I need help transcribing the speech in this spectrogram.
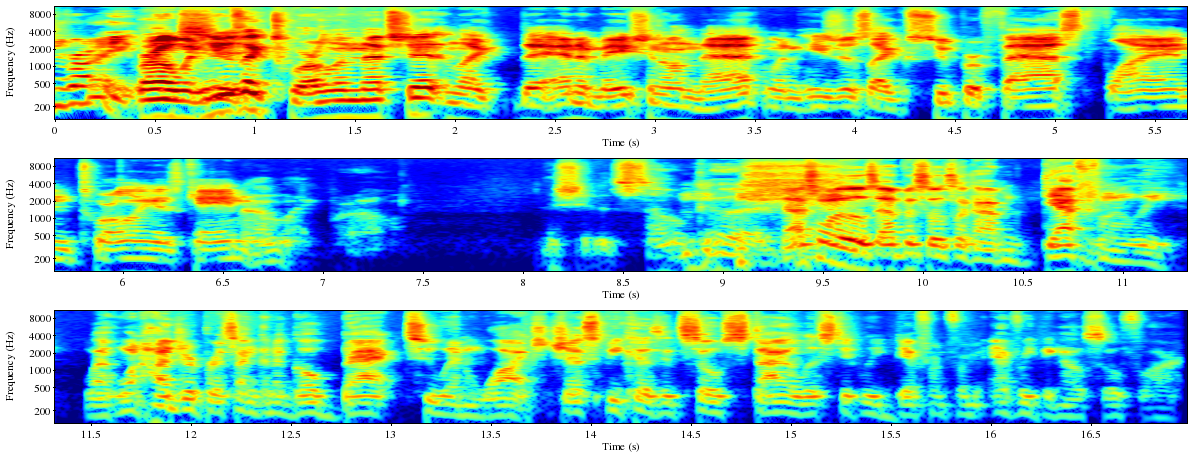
Right, Bro, when he was like twirling that shit and like the animation on that, when he's just like super fast flying, twirling his cane, I'm like, bro, this shit is so good. that's one of those episodes like I'm definitely like 100% gonna go back to and watch just because it's so stylistically different from everything else so far.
